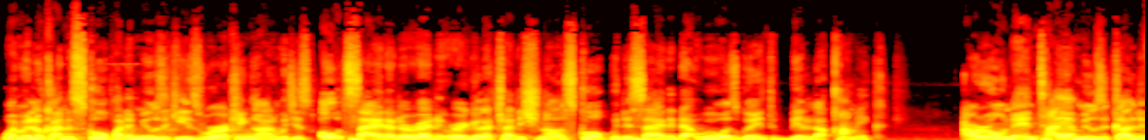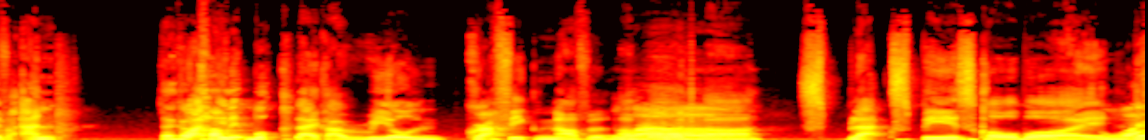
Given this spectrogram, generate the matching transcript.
when we look at the scope of the music he's working on, which is outside of the regular traditional scope, we decided that we was going to build a comic around the entire musical div- and Like a comic it- book. like a real graphic novel about a s- black space cowboy Wow.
